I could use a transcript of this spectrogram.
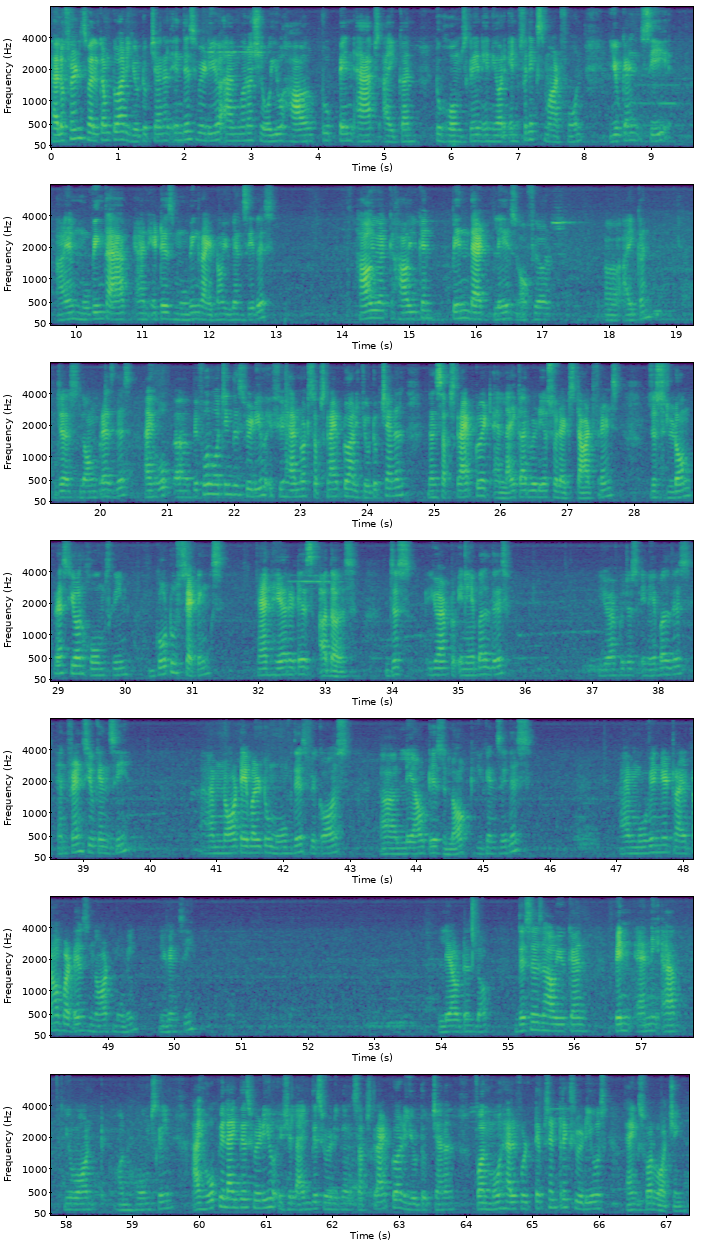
hello friends welcome to our youtube channel. In this video i'm gonna show you how to pin apps icon to home screen in your infinix smartphone. You can see i am moving the app and it is moving right now. You can see this. How you how you can pin that place of your uh, icon. Just long press this. I hope uh, before watching this video if you have not subscribed to our youtube channel then subscribe to it and like our video. So let's start friends just long press your home screen go to settings and here it is others. Just you have to enable this. You have to just enable this. And friends you can see i'm not able to move this because uh, layout is locked. You can see this. I'm moving it right now but it's not moving. You can see. Layout is locked. This is how you can pin any app you want on home screen. I hope you like this video. If you like this video then subscribe to our youtube channel for more helpful tips and tricks videos. Thanks for watching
